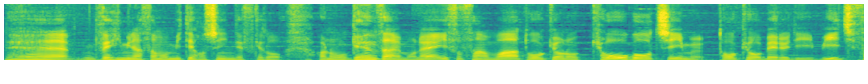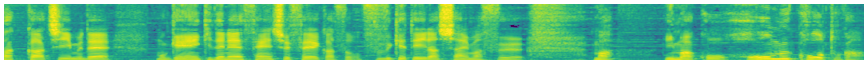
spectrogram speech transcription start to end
ねえぜひ皆さんも見てほしいんですけどあの現在もね磯さんは東京の強豪チーム東京ヴェルディビーチサッカーチームでもう現役でね選手生活を続けていらっしゃいます。まあ今こうホームコートが、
